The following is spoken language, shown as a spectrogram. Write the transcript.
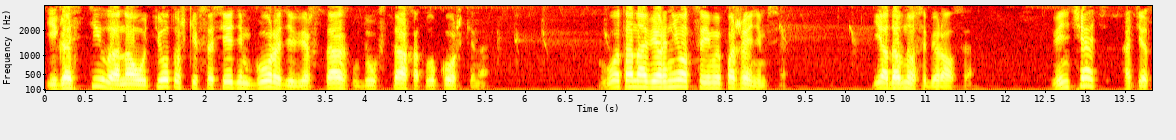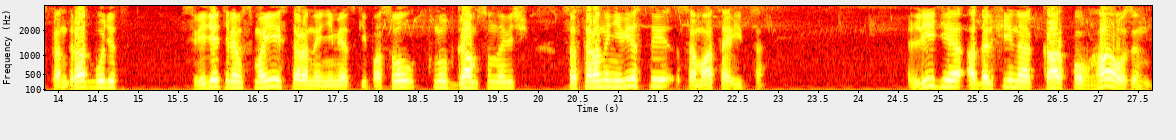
И гостила она у тетушки в соседнем городе в верстах в двухстах от Лукошкина. Вот она вернется, и мы поженимся. Я давно собирался. Венчать отец Кондрат будет. Свидетелем с моей стороны немецкий посол Кнут Гамсунович, со стороны невесты сама царица. Лидия Адольфина Карповгаузен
